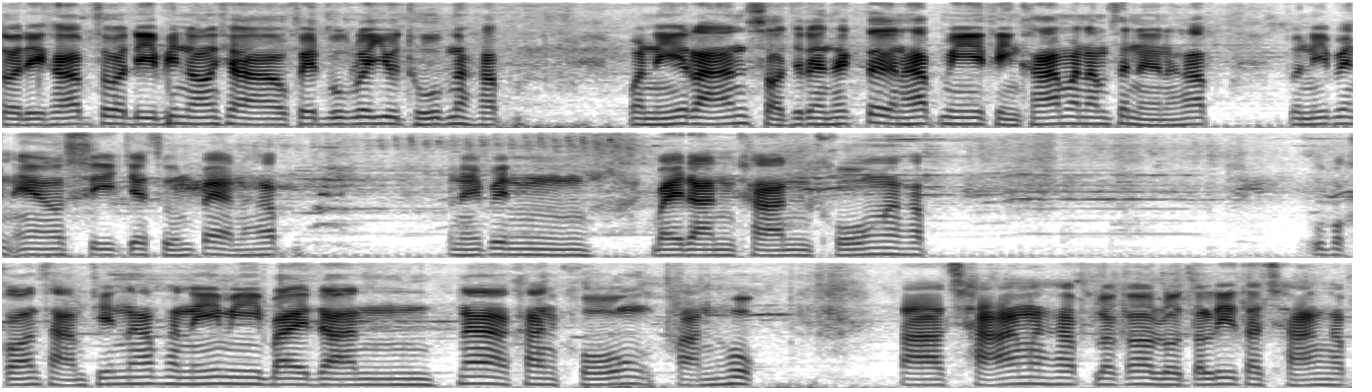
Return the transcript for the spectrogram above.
สวัสดีครับ สวัสดีพี่น้องชาว Facebook และ YouTube นะครับ วันนี้ร้านสอดเจริญแท็กเตอร์นะครับ มีสินค้ามานำเสนอนะครับ ตัวนี้เป็น LC 708นะครับ ตัวนี้เป็นใบดันคานโค้งนะครับ อุปกรณ์ 3 ชิ้นนะครับ คันนี้มีใบดันหน้าคานโค้งฐาน 6 ตาช้างนะครับ แล้วก็โรตารี่ตาช้างครับ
